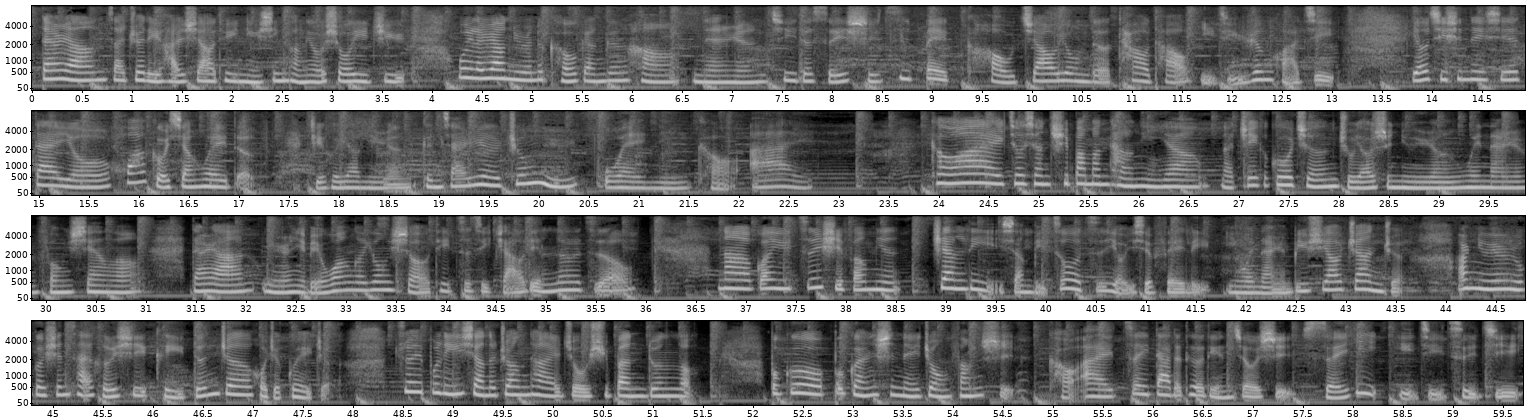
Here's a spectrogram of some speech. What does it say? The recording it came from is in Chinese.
当然，在这里还是要替女性朋友说一句。为了让女人的口感更好，男人记得随时自备口交用的套套以及润滑剂，尤其是那些带有花果香味的，只会让女人更加热衷于为你口爱。口爱就像吃棒棒糖一样，那这个过程主要是女人为男人奉献了。当然，女人也别忘了用手替自己找点乐子哦。那关于姿势方面，站立相比坐姿有一些费力，因为男人必须要站着，而女人如果身材合适，可以蹲着或者跪着。最不理想的状态就是半蹲了。不过，不管是哪种方式，口爱最大的特点就是随意以及刺激。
